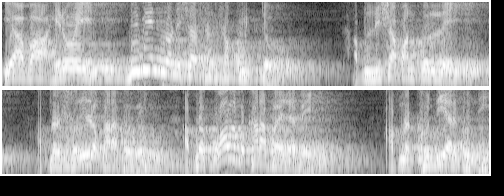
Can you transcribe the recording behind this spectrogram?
ইয়াবা, হিরোইন, বিভিন্ন নেশার সঙ্গে সম্পৃক্ত। আপনি নেশা পান করলেই আপনার শরীরও খারাপ হবে, আপনার কল্প খারাপ হয়ে যাবে, আপনার ক্ষতি আর ক্ষতি।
